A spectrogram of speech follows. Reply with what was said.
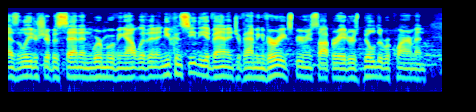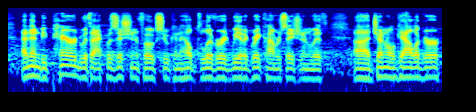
as the leadership has said, and we're moving out with it. And you can see the advantage of having very experienced operators build the requirement and then be paired with acquisition folks who can help deliver it. We had a great conversation with uh, General Gallagher,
